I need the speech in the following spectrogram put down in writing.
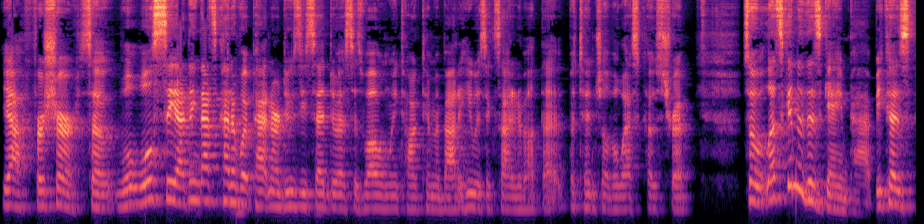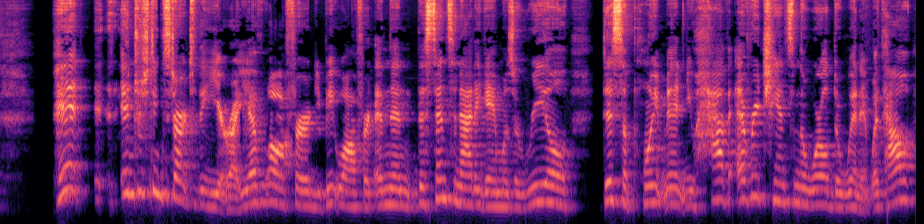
Yeah, for sure. So we'll we'll see. I think that's kind of what Pat Narduzzi said to us as well when we talked to him about it. He was excited about that potential of a West Coast trip. So let's get into this game, Pat, because Pitt, interesting start to the year, right? You have Wofford, you beat Wofford, and then the Cincinnati game was a real disappointment. You have every chance in the world to win it with how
